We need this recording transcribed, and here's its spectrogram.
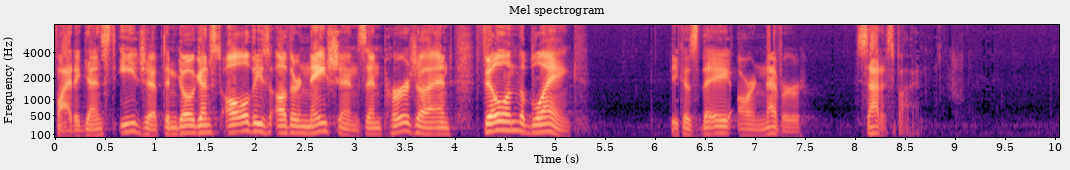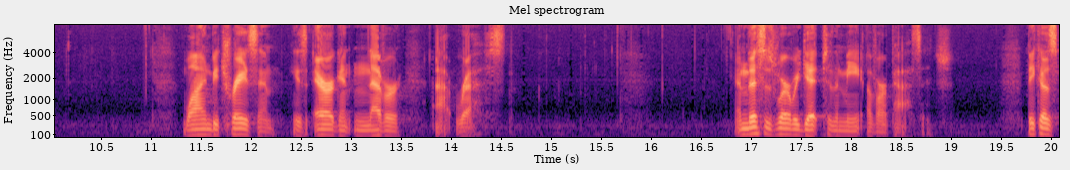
fight against Egypt and go against all these other nations and Persia and fill in the blank because they are never satisfied. Wine betrays him. He's arrogant and never at rest. And this is where we get to the meat of our passage because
